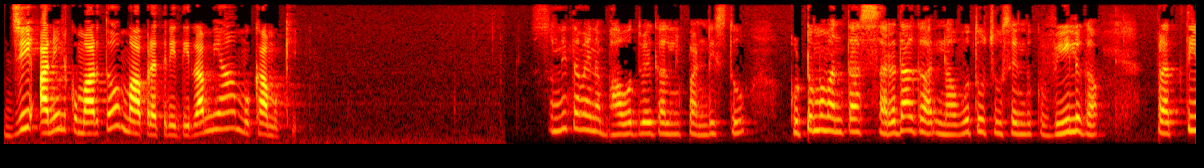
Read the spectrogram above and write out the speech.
జి అనిల్ కుమార్తో మా ప్రతినిధి రమ్య ముఖాముఖి. సున్నితమైన భావోద్వేగాల్ని పండిస్తూ కుటుంబం అంతా సరదాగా నవ్వుతూ చూసేందుకు వీలుగా ప్రతి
